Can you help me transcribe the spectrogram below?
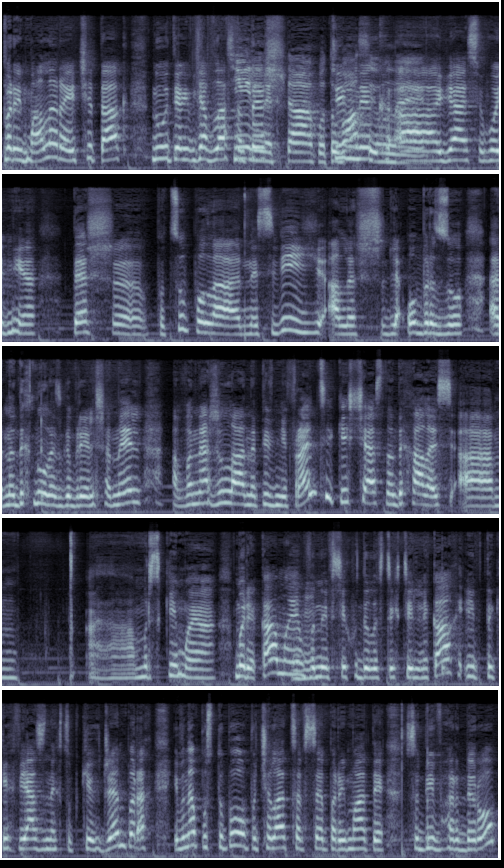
переймала речі. Так, ну от я, я власне Тільник, теж так, от у вас і у неї. а я сьогодні. Теж е, поцупила не свій, але ж для образу е, надихнулась Габріель Шанель. Вона жила на півдні Франції якийсь час, надихалась морськими моряками. Вони всі ходили в цих тільниках і в таких в'язаних цупких джемперах. І вона поступово почала це все переймати собі в гардероб.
